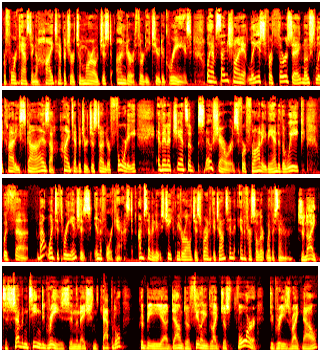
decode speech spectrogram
We're forecasting a high temperature tomorrow just under 32 degrees. We'll have sunshine at least for Thursday, mostly cloudy skies a high temperature just under 40, and then a chance of snow showers for Friday, the end of the week, with uh, about one to three inches in the forecast. I'm 7 News Chief Meteorologist Veronica Johnson in the First Alert Weather Center. Tonight, to 17 degrees in the nation's capital. Could be uh, down to feeling like just four degrees right now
